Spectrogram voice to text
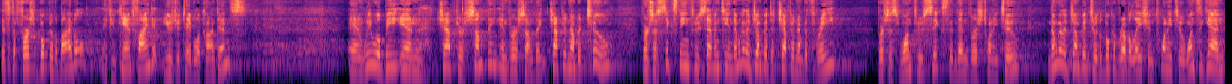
It's the first book of the Bible. If you can't find it, use your table of contents. And we will be in chapter something, in verse something, chapter number two, verses 16 through 17. Then we're going to jump into chapter number three, verses 1 through 6, and then verse 22. And then we're going to jump into the book of Revelation 22. Once again,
